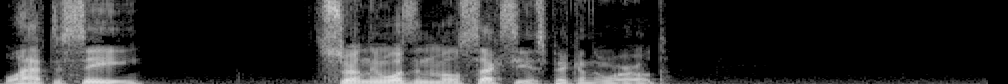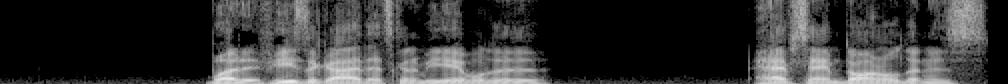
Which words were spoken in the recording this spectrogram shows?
We'll have to see. Certainly wasn't the most sexiest pick in the world. But if he's the guy that's going to be able to have Sam Darnold and his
